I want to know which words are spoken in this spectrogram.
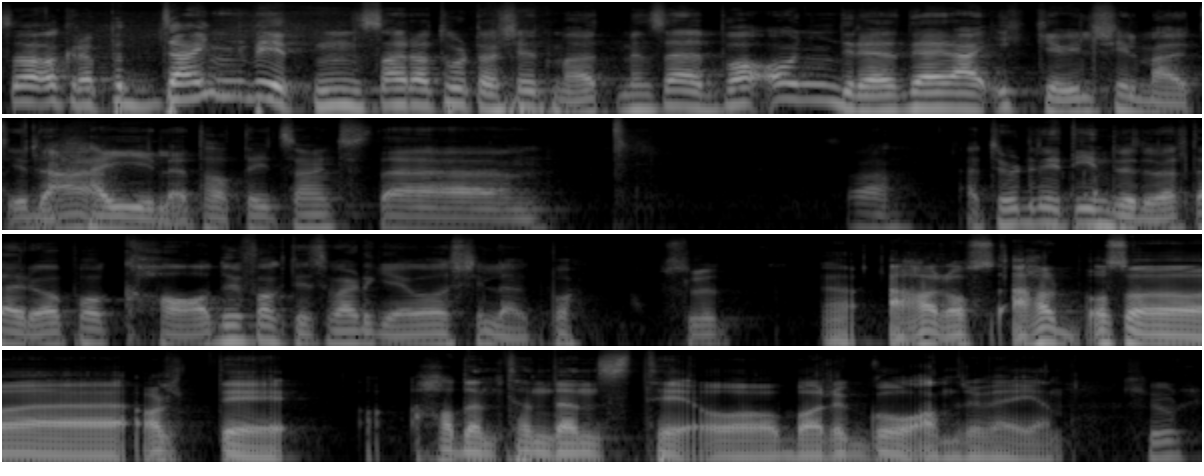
Så akkurat på den biten så har jeg tort å skille meg ut. Men så er det på andre der jeg ikke vil skille meg ut i det hele tatt. Ikke sant? Det, så jeg tror det er litt individuelt der òg, på hva du faktisk velger å skille deg ut på. Absolutt. Ja, jeg, har også, jeg har også eh, alltid hatt en tendens til å bare gå andre veien. Kult.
